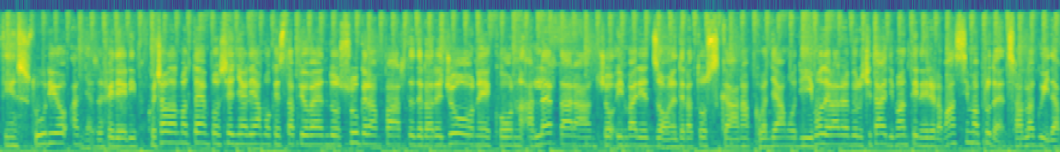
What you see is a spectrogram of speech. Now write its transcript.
Esperti in studio Agnese Fedeli. Cominciamo dal maltempo, segnaliamo che sta piovendo su gran parte della regione con allerta arancio in varie zone della Toscana. Comandiamo di moderare la velocità e di mantenere la massima prudenza alla guida.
